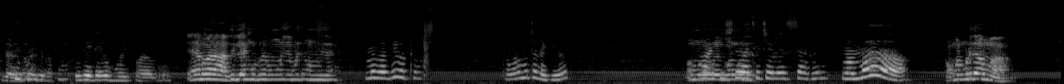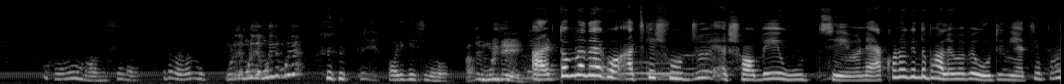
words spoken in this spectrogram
বই পড়াবো. মা বাবি ওঠো। তোমার মতো নাকি ও mo. কাছে চলে এসছে এখন। মামা! কমল মুড়ি দাও মা। ঘুম ভাবছি না। ওটা বাবা মুড়ি mo মুড়ি mo. হরে আর তোমরা দেখো আজকে সূর্য সবে উঠছে মানে এখনও কিন্তু ভালোভাবে ওঠেনি। আজকে পুরো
